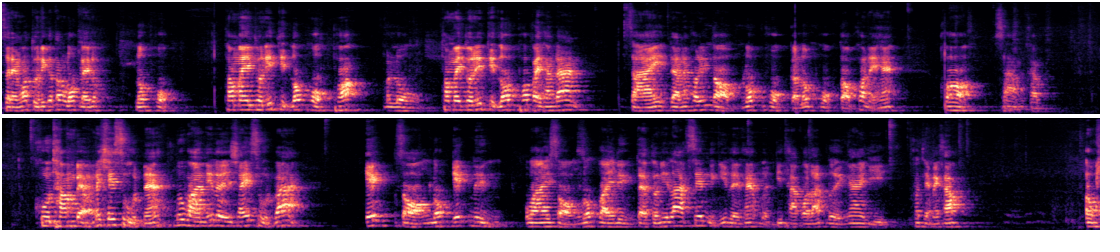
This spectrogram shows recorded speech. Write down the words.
แสดงว่าตัวนี้ก็ต้องลบอะไรลบลบหกทำไมตัวนี้ติดลบหกเพราะมันลงทำไมตัวนี้ติดลบเพราะไปทางด้านซ้ายดังนั้นข้อที่ตอบลบหกกับลบหกตอบข้อไหนฮะข้อสามครับ ครูทำแบบไม่ใช้สูตรนะ เมื่อวานนี้เลยใช้สูตรว่า x สองลบ x หนึ่ง y สองลบ y หนึ่งแต่ตัวนี้ลากเส้นอย่างนี้เลยฮะเหมือนพีทาโกรัสเลยง่ายดี เข้าใจไหมครับ โอเค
